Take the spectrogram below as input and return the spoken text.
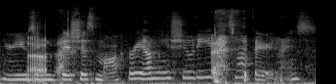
You're using Uh. vicious mockery on me, Shooty. That's not very nice.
